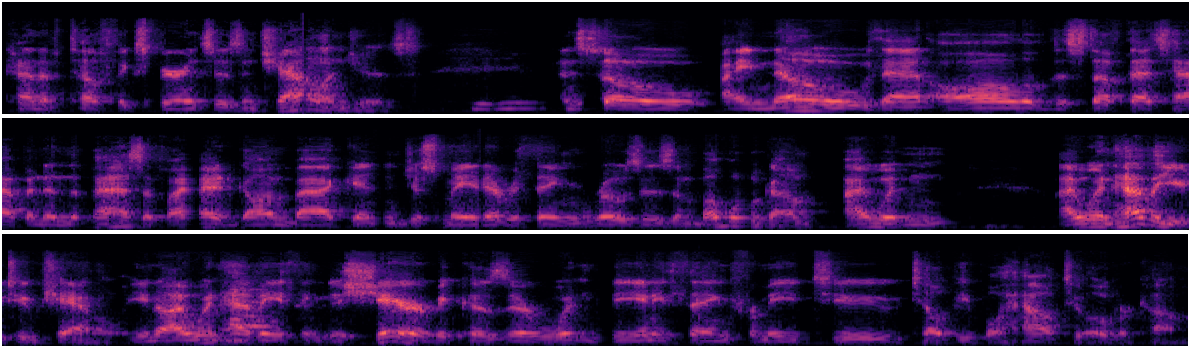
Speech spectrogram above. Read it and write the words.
kind of tough experiences and challenges. Mhm. And so I know that all of the stuff that's happened in the past, if I had gone back and just made everything roses and bubblegum, I wouldn't I wouldn't have a YouTube channel. You know, I wouldn't have anything to share because there wouldn't be anything for me to tell people how to overcome.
